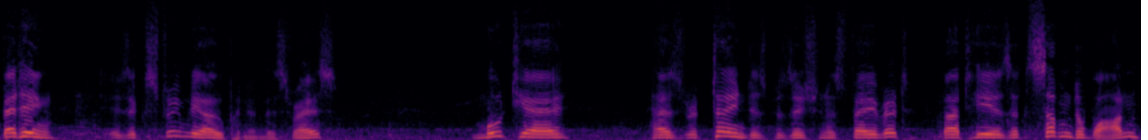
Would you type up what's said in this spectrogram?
Betting is extremely open in this race. Moutier has retained his position as favourite, but he is at 7 to 1.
